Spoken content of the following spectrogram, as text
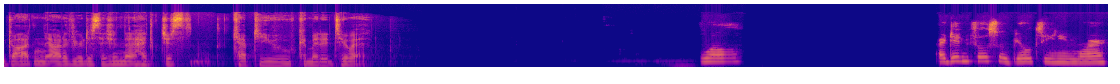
gotten out of your decision that had just kept you committed to it? Well, I didn't feel so guilty anymore.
